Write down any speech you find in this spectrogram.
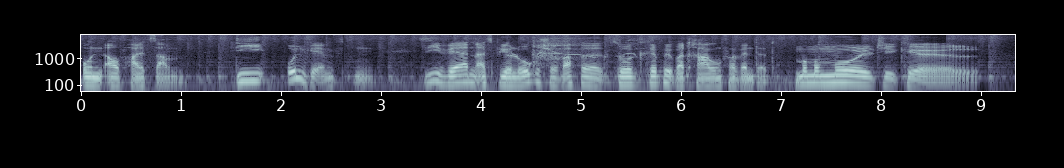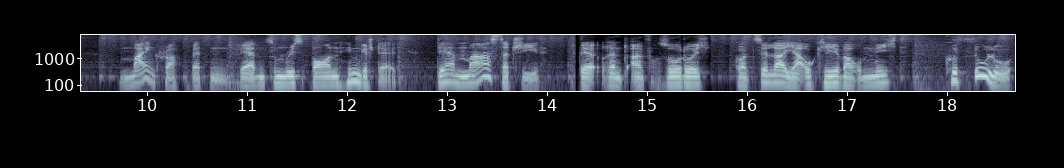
unaufhaltsam. Die Ungeimpften. Sie werden als biologische Waffe zur Grippeübertragung verwendet. Multikill. Minecraft-Betten werden zum Respawn hingestellt. Der Master Chief, der rennt einfach so durch. Godzilla, ja okay, warum nicht? Cthulhu,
